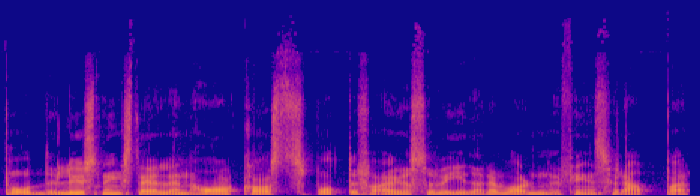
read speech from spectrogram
poddlyssningsställen, Acast, Spotify och så vidare, vad det nu finns för appar.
